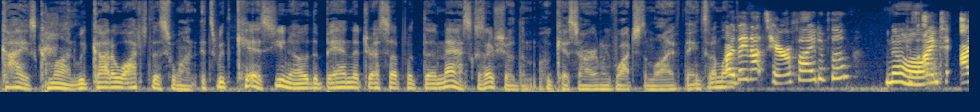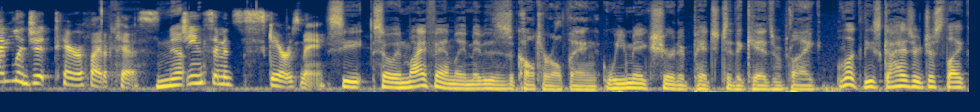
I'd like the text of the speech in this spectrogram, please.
guys, come on, we got to watch this one. It's with Kiss, you know, the band that dress up with the masks. Because I've showed them who Kiss are, and we've watched them live things, and I'm like, Are they not terrified of them? No. I'm t- I'm legit terrified of Kiss. No. Gene Simmons scares me. See, so in my family, maybe this is a cultural thing. We make sure to pitch to the kids. We're like, look, these guys are just like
